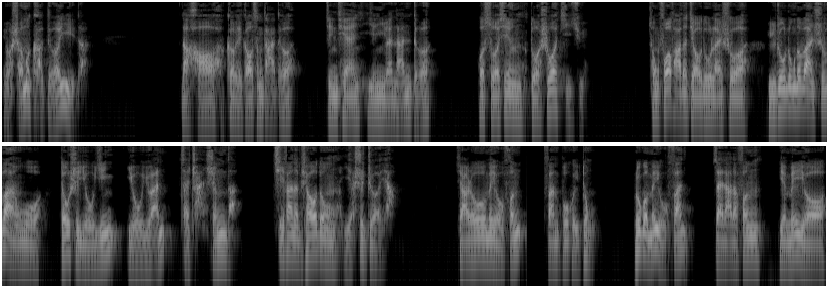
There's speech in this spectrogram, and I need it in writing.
有什么可得意的？那好，各位高僧大德，今天因缘难得，我索性多说几句。从佛法的角度来说，宇宙中的万事万物都是有因有缘才产生的，旗帆的飘动也是这样。假如没有风，帆不会动；如果没有帆，再大的风也没有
